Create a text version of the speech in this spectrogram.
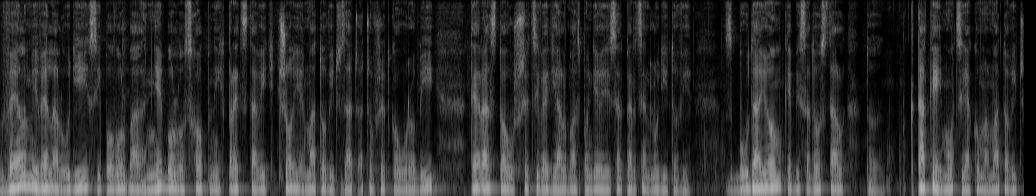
Veľmi veľa ľudí si po voľbách nebolo schopných predstaviť, čo je Matovič zač a čo všetko urobí. Teraz to už všetci vedia, alebo aspoň 90% ľudí to vie. S Budajom, keby sa dostal do, k takej moci, ako má Matovič,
